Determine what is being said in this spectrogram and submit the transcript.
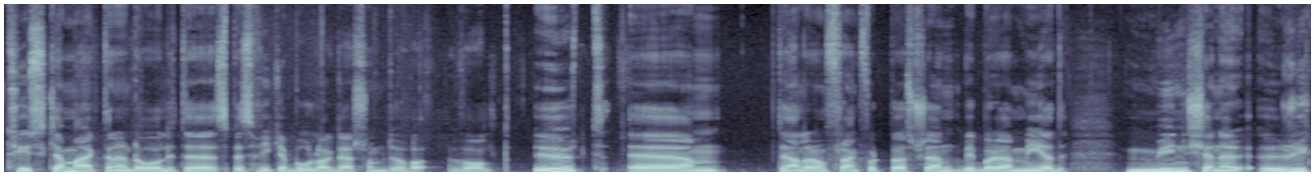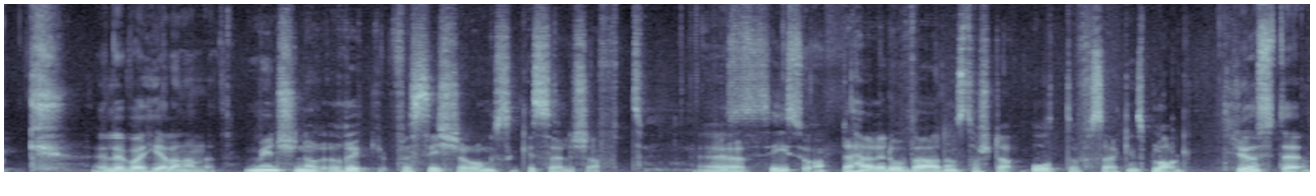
tyska marknaden, då, lite specifika bolag där som du har va- valt ut. Eh, det handlar om Frankfurtbörsen. Vi börjar med Münchener Rück, eller vad är hela namnet? Münchner Rückversicherungsgesellschaft. Eh, Precis så. Det här är då världens största återförsäkringsbolag. Just det.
